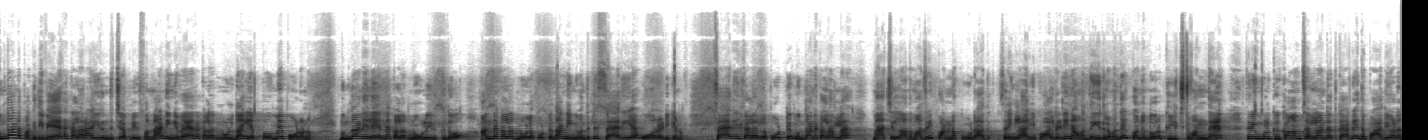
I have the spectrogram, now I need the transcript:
முந்தான பகுதி வேறு கலராக இருந்துச்சு அப்படின்னு சொன்னால் நீங்கள் வேறு கலர் நூல் தான் எப்போவுமே போடணும். முந்தானையில் என்ன கலர் நூல் இருக்குதோ அந்த கலர் நூலை போட்டு தான் நீங்கள் வந்துட்டு சேரீயை ஓரடிக்கணும். அடிக்கணும் கலரில் போட்டு முந்தான கலரில் மேட்ச் இல்லாத மாதிரி பண்ணக்கூடாது. சரிங்களா? இப்போ ஆல்ரெடி நான் வந்து இதில் வந்து கொஞ்சம் தூரம் கிழிச்சிட்டு வந்தேன். சரி உங்களுக்கு காமிச்சிடலான்றதுக்காக இதை பாதியோடு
